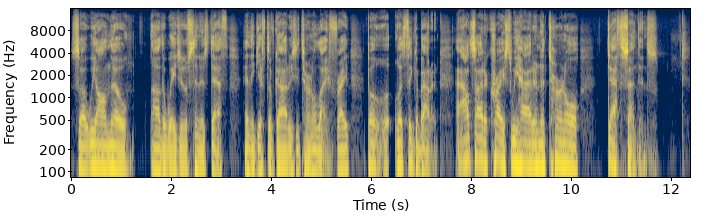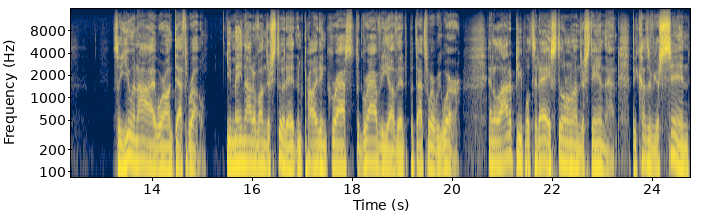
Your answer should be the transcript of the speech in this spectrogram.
So we all know uh, the wages of sin is death, and the gift of God is eternal life, right? But let's think about it. Outside of Christ, we had an eternal death sentence. So you and I were on death row. You may not have understood it and probably didn't grasp the gravity of it, but that's where we were. And a lot of people today still don't understand that because of your sin.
